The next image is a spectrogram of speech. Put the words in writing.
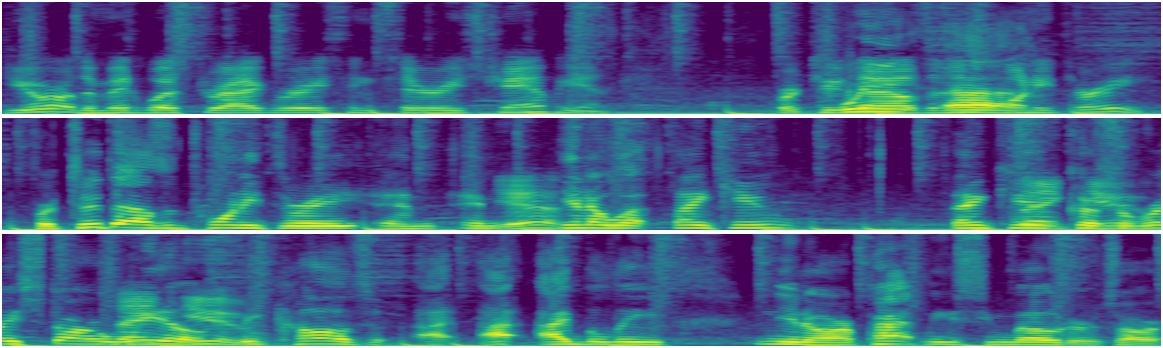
you are the Midwest Drag Racing Series champion for 2023. For 2023, and and Yes. you know what? Thank you, thank you, because the. Race Star Thank wheels. you. Because I, I, I believe you know our Pat Musi motors, our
